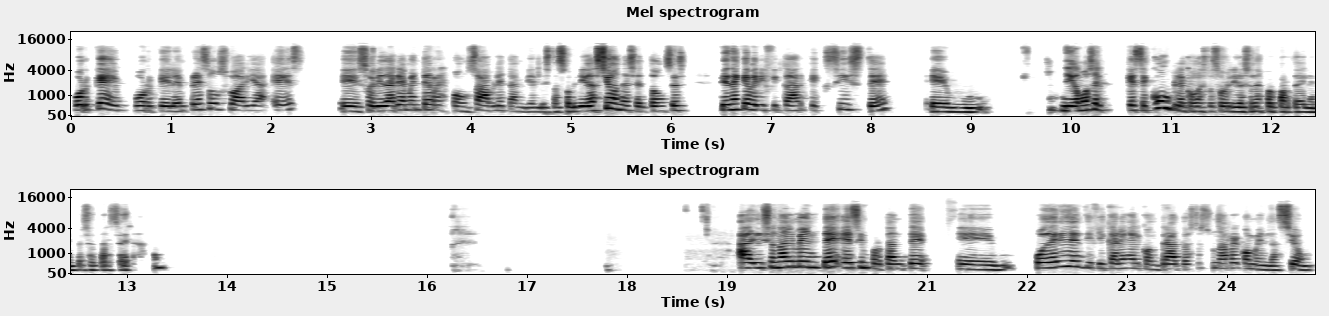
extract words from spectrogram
¿Por qué? Porque la empresa usuaria es eh, solidariamente responsable también de estas obligaciones. Entonces, tiene que verificar que existe, em, digamos, que se cumplen con estas obligaciones por parte de la empresa tercera. Adicionalmente, es importante eh, poder identificar en el contrato, esto es una recomendación,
